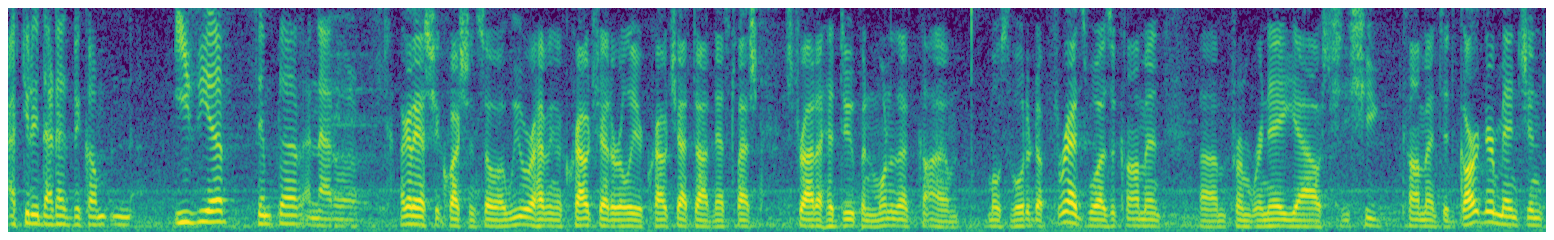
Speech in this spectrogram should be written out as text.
actually that has become easier, simpler, and narrower. I got to ask you a question. So uh, we were having a crowd chat earlier, crowdchat.net slash strata Hadoop, and one of the um, most voted up threads was a comment um, from Renee Yao. She, she commented, Gartner mentioned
